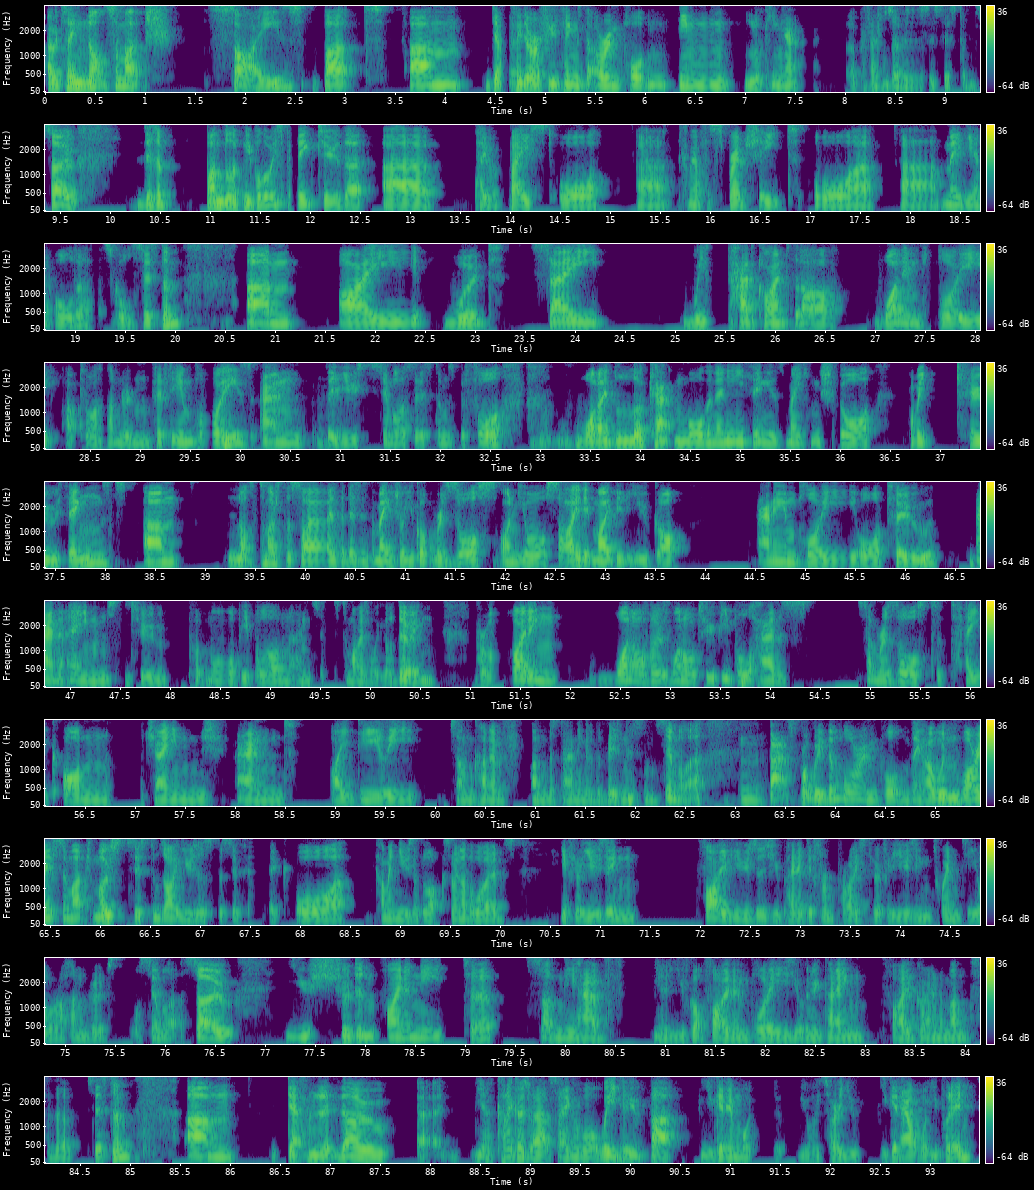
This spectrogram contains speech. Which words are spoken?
I would say not so much size, but um, definitely there are a few things that are important in looking at a professional services system. So there's a bundle of people that we speak to that uh, paper based or uh, coming off a spreadsheet or uh, maybe an older school system. Um, I would say we've had clients that are one employee up to 150 employees and they've used similar systems before what i'd look at more than anything is making sure probably two things um, not so much the size of the business but making sure you've got resource on your side. It might be that you've got an employee or two and aims to put more people on and systemize what you're doing, providing one of those one or two people has some resource to take on a change and ideally some kind of understanding of the business and similar. Mm. that's probably the more important thing. I wouldn't worry so much. Most systems are user specific or come in user block. so in other words if you're using five users, you pay a different price to if you're using 20 or 100 or similar. So you shouldn't find a need to suddenly have, you know, you've got five employees, you're going to be paying five grand a month for the system. Um, definitely, though, uh, you know, kind of goes without saying what we do, but you get in what, sorry, you, you get out what you put in.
